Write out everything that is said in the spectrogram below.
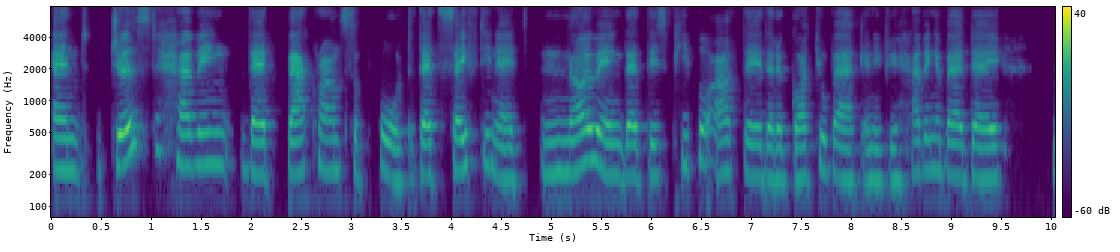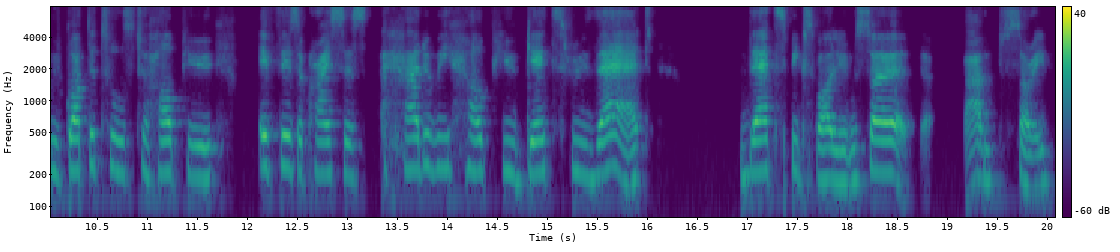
And just having that background support, that safety net, knowing that there's people out there that have got your back. And if you're having a bad day, We've got the tools to help you. If there's a crisis, how do we help you get through that? That speaks volumes. So I'm sorry,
